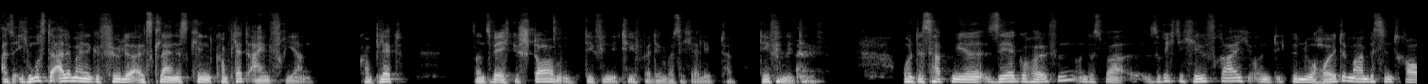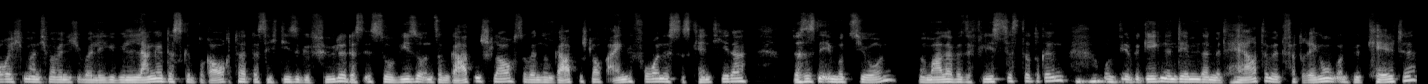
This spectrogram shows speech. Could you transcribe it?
Also ich musste alle meine Gefühle als kleines Kind komplett einfrieren. Komplett. Sonst wäre ich gestorben, definitiv bei dem, was ich erlebt habe. Definitiv. Und das hat mir sehr geholfen und das war so richtig hilfreich. Und ich bin nur heute mal ein bisschen traurig, manchmal, wenn ich überlege, wie lange das gebraucht hat, dass ich diese Gefühle, das ist so wie so in so einem Gartenschlauch, so wenn so ein Gartenschlauch eingefroren ist, das kennt jeder. Das ist eine Emotion. Normalerweise fließt es da drin mhm. und wir begegnen dem dann mit Härte, mit Verdrängung und mit Kälte.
